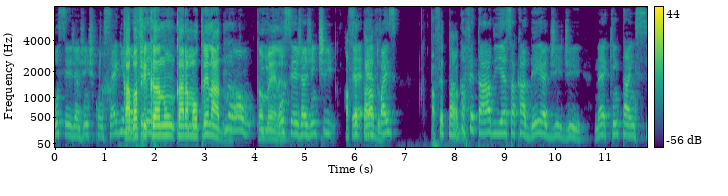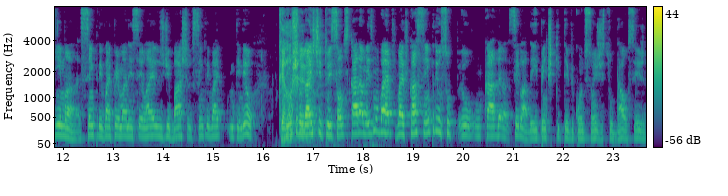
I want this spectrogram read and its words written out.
Ou seja, a gente consegue Acaba manter... ficando um cara mal treinado. Não, Também, e- né? Ou seja, a gente é- Afetado. é, faz Afetado. afetado e essa cadeia de, de né, quem tá em cima sempre vai permanecer lá e os de baixo sempre vai, entendeu? Porque não Dentro chega. da instituição dos caras mesmo vai, vai ficar sempre o, o, o cara, sei lá, de repente que teve condições de estudar, ou seja,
